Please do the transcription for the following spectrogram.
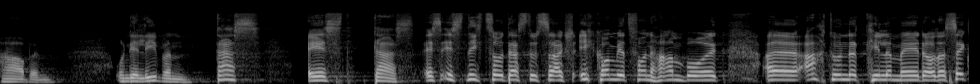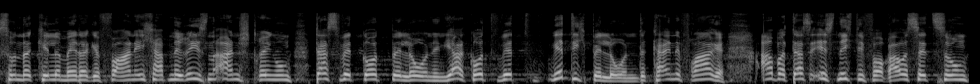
haben. Und ihr Lieben, das ist das. Es ist nicht so, dass du sagst, ich komme jetzt von Hamburg äh, 800 Kilometer oder 600 Kilometer gefahren, ich habe eine Riesenanstrengung, das wird Gott belohnen. Ja, Gott wird, wird dich belohnen, keine Frage. Aber das ist nicht die Voraussetzung,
